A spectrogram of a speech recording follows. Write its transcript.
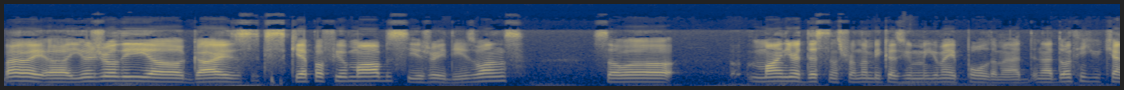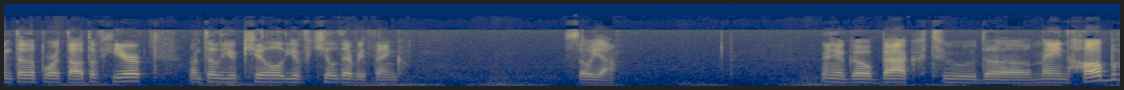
By the way, uh, usually uh, guys skip a few mobs, usually these ones. So uh, mind your distance from them because you may, you may pull them, and I, and I don't think you can teleport out of here until you kill you've killed everything. So yeah. Then you go back to the main hub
